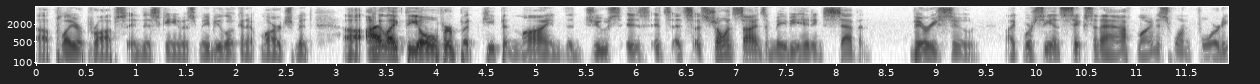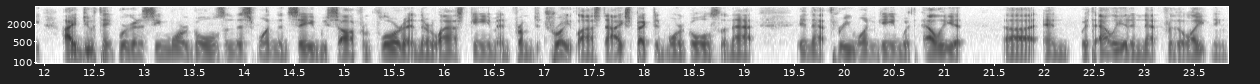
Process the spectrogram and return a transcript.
uh, player props in this game. Is maybe looking at Marchment. Uh, I like the over, but keep in mind the juice is it's it's showing signs of maybe hitting seven very soon. Like we're seeing six and a half minus 140. I do think we're going to see more goals in this one than, say, we saw from Florida in their last game and from Detroit last night. I expected more goals than that in that 3 1 game with Elliott uh, and with Elliott and net for the Lightning,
